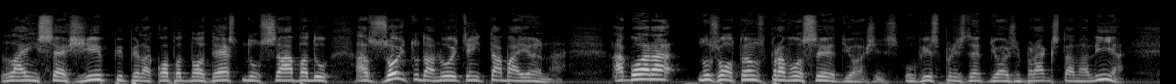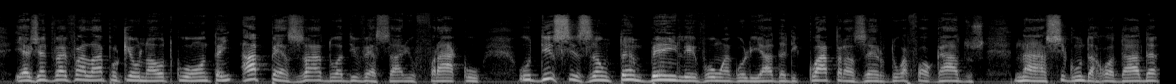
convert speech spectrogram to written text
lá em Sergipe pela Copa do Nordeste no sábado às 8 da noite em Itabaiana. Agora nos voltamos para você, Diógenes. O vice-presidente Diógenes Braga está na linha e a gente vai falar porque o Náutico ontem, apesar do adversário fraco, o Decisão também levou uma goleada de 4 a 0 do Afogados na segunda rodada.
